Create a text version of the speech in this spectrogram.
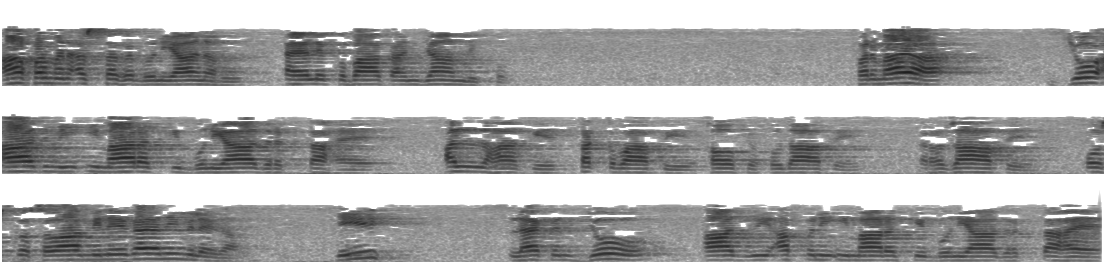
آپ من اصا سے بنیاد نہ ہوں اہل قبا کا انجام لکھو۔ فرمایا، جو آدمی عمارت کی بنیاد رکھتا ہے اللہ کے تقوا پہ، خوف خدا پہ، رضا پہ اس کو ثواب ملے گا یا نہیں ملے گا؟ جی لیکن جو آدمی اپنی عمارت کی بنیاد رکھتا ہے،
